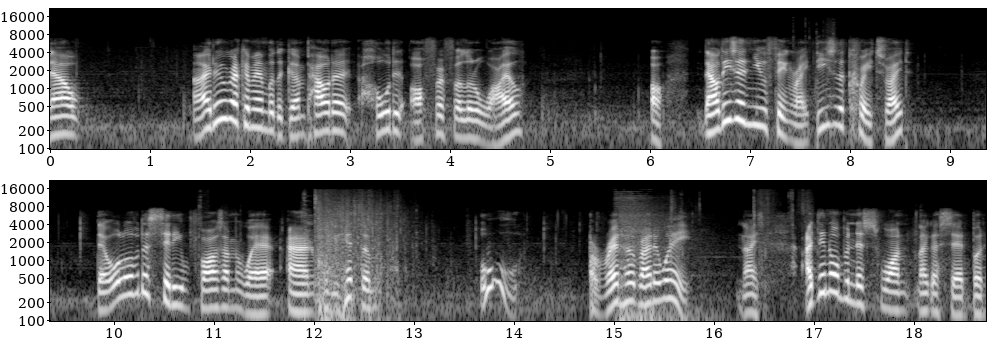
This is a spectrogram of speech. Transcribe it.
Now, I do recommend with the gunpowder, hold it off for, for a little while. Oh, now these are a new thing, right? These are the crates, right? They're all over the city, as far as I'm aware, and when you hit them, ooh, a red herb right away. Nice. I didn't open this one, like I said, but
